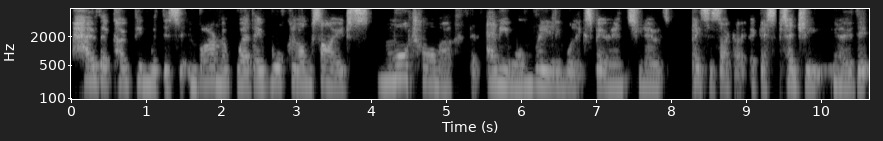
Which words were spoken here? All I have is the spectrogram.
how they're coping with this environment where they walk alongside more trauma than anyone really will experience. You know, places like I, guess potentially, you know, the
